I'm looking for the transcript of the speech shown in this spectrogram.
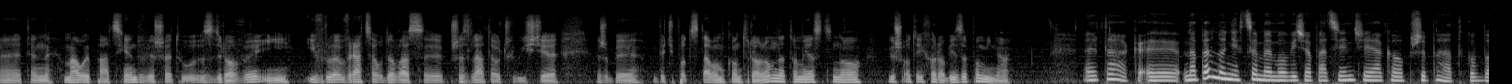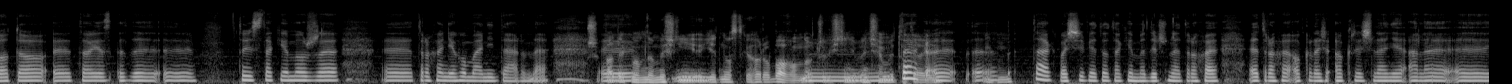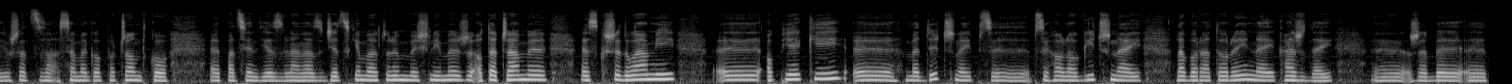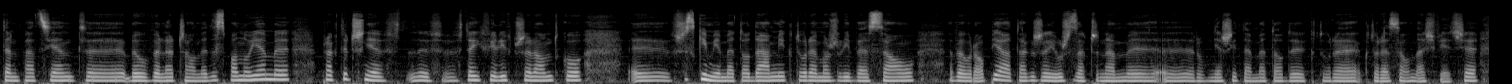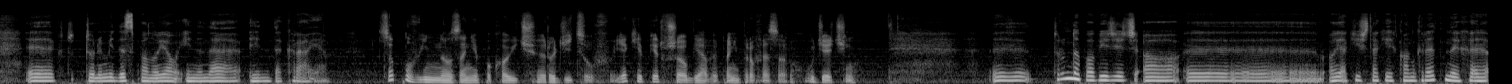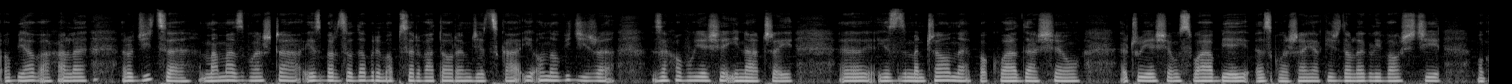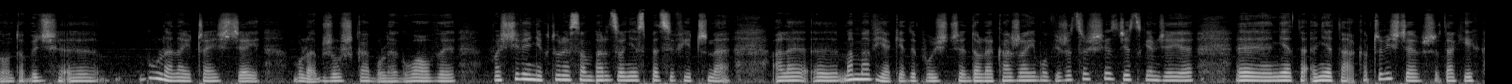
e, ten mały pacjent wyszedł zdrowy i, i wracał do Was e, przez lata oczywiście, żeby być pod stałą kontrolą, natomiast no, już o tej chorobie zapomina. E, tak, na pewno nie chcemy mówić o pacjencie jako o przypadku, bo to, to jest to jest takie może e, trochę niehumanitarne. Przypadek e, mam na myśli mm. jednostkę chorobową. No oczywiście nie będziemy tak, tutaj... E, mhm. Tak, właściwie to takie medyczne trochę, trochę określenie, ale już od samego początku pacjent jest dla nas dzieckiem, o którym myślimy, że otaczamy skrzydłami opieki medycznej, psychologicznej, laboratoryjnej, każdej, żeby ten pacjent był wyleczony. Dysponuje dysponujemy praktycznie w, w, tej chwili w przylądku y, wszystkimi metodami, które możliwe są w Europie, a także już zaczynamy y, również i te metody, które, które są na świecie, y, którymi dysponują inne, inne kraje. Co powinno zaniepokoić rodziców? Jakie pierwsze objawy, pani profesor, u dzieci? Y, trudno powiedzieć o, y, o jakichś takich konkretnych y, objawach, ale rodzice, mama zwłaszcza, jest bardzo dobrym obserwatorem dziecka i ono widzi, że zachowuje się inaczej. Jest zmęczone, pokłada się, czuje się słabiej, zgłasza jakieś dolegliwości. Mogą to być bóle najczęściej, bóle brzuszka, bóle głowy, Właściwie niektóre są bardzo niespecyficzne, ale y, mama wie, kiedy pójść do lekarza i mówi, że coś się z dzieckiem dzieje y, nie, nie tak. Oczywiście przy takich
